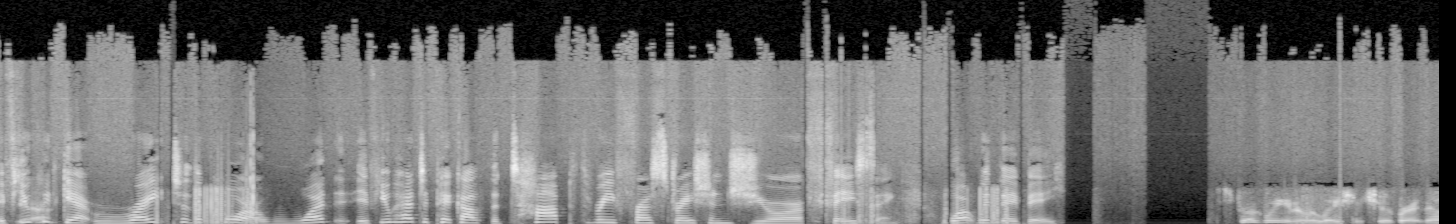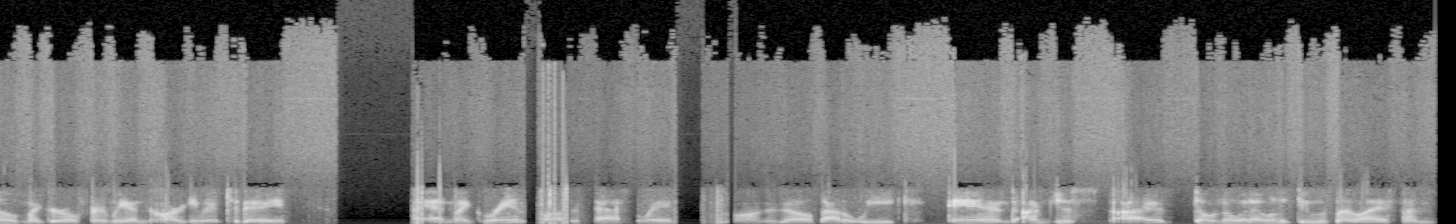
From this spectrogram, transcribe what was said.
if you yeah. could get right to the core, what if you had to pick out the top three frustrations you're facing? What would they be? Struggling in a relationship right now with my girlfriend. We had an argument today. I had my grandfather pass away long ago, about a week, and I'm just I don't know what I want to do with my life. I'm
